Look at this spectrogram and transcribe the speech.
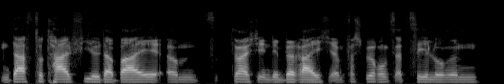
Und da ist total viel dabei, ähm, zum Beispiel in dem Bereich ähm, Verschwörungserzählungen,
